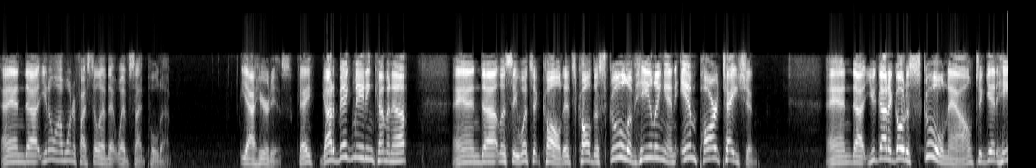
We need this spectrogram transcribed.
And uh, you know, I wonder if I still have that website pulled up. Yeah, here it is. Okay, got a big meeting coming up. And uh, let's see, what's it called? It's called the School of Healing and Impartation. And uh, you got to go to school now to get healed.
